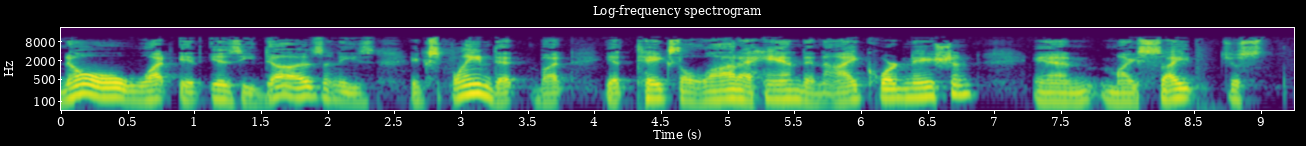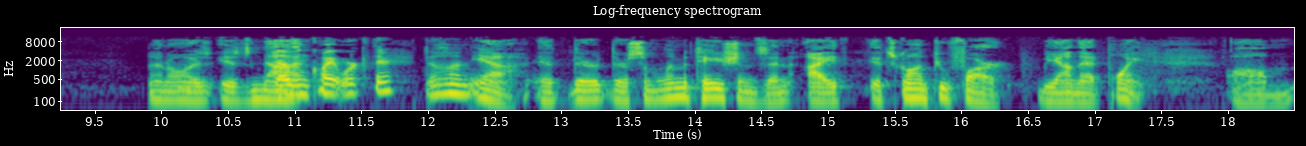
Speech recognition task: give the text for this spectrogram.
know what it is he does, and he's explained it, but it takes a lot of hand and eye coordination, and my sight just, you know, is, is not Doesn't quite work there? doesn't yeah it, there there's some limitations and i it's gone too far beyond that point um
